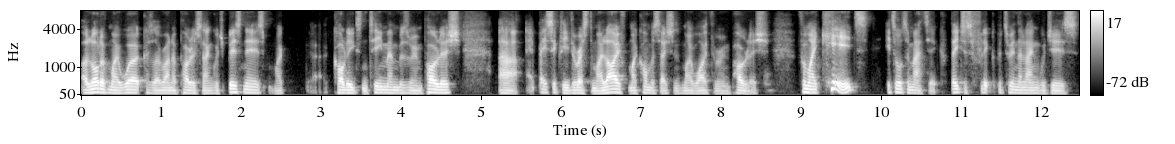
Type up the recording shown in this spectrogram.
a lot of my work because I run a Polish language business, my uh, colleagues and team members are in Polish. Uh, basically, the rest of my life, my conversations with my wife are in Polish. For my kids, it's automatic. They just flick between the languages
